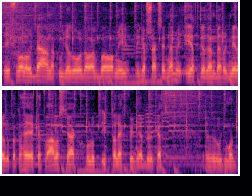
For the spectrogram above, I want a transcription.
és valahogy beállnak úgy az oldalakba, ami igazság szerint nem érti az ember, hogy miért azokat a helyeket választják, holott itt a legkönnyebb őket úgymond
